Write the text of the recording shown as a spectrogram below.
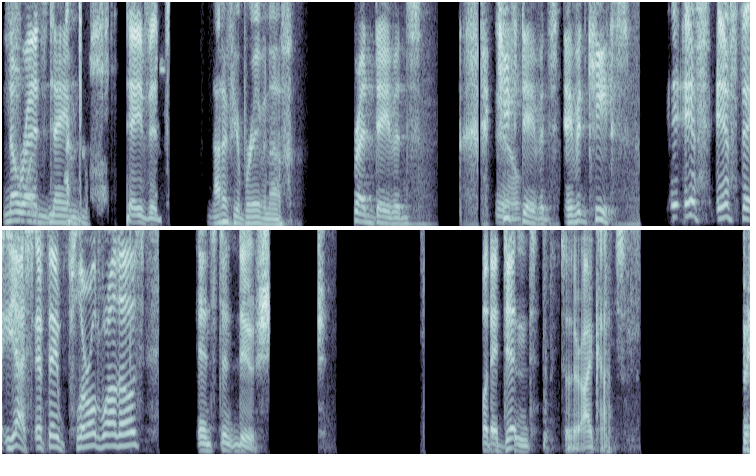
No Fred- one's named David. Not if you're brave enough. Fred Davids. you Keith know. Davids. David Keiths. If if the yes, if they pluraled one of those, instant douche. But they didn't, so they're icons.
